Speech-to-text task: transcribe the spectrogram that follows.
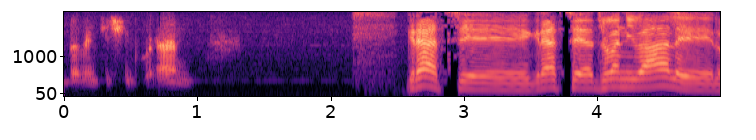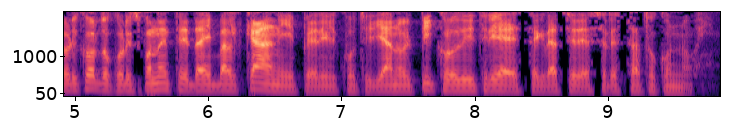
da 25 anni. Grazie, grazie a Giovanni Vale, lo ricordo corrispondente dai Balcani per il quotidiano Il Piccolo di Trieste, grazie di essere stato con noi.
